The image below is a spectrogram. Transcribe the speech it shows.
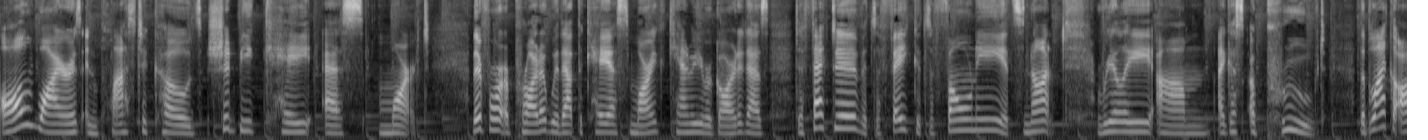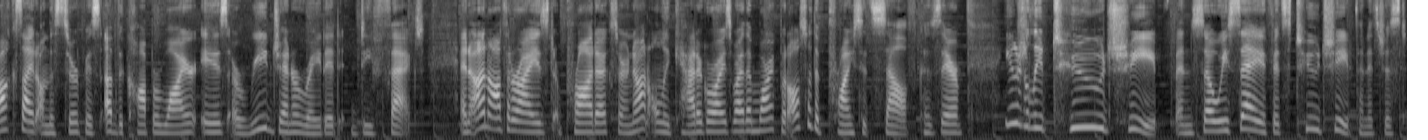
all wires and plastic codes should be KS marked. Therefore, a product without the KS mark can be regarded as defective, it's a fake, it's a phony, it's not really, um, I guess, approved. The black oxide on the surface of the copper wire is a regenerated defect. And unauthorized products are not only categorized by the mark, but also the price itself, because they're usually too cheap. And so we say if it's too cheap, then it's just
